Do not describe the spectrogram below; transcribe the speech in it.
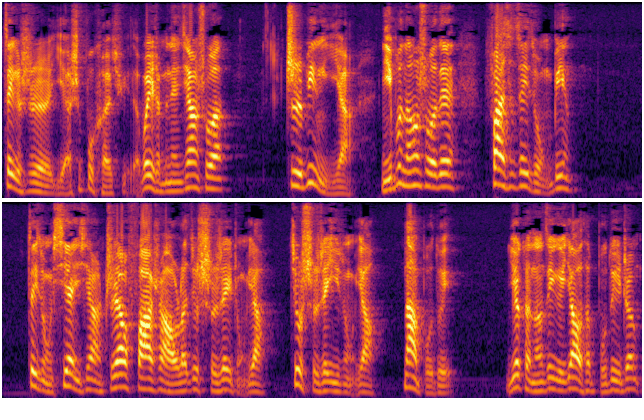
这个是也是不可取的。为什么呢？像说治病一样，你不能说的，凡是这种病、这种现象，只要发烧了就吃这种药，就吃这一种药，那不对，也可能这个药它不对症。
